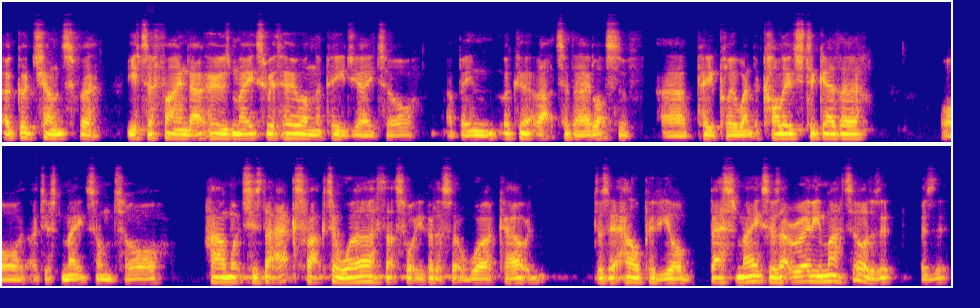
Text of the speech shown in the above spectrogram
a good chance for you to find out who's mates with who on the PGA Tour. I've been looking at that today. Lots of uh, people who went to college together or are just mates on tour. How much is that X factor worth? That's what you've got to sort of work out. Does it help if you're best mates? Does that really matter, or does it is it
